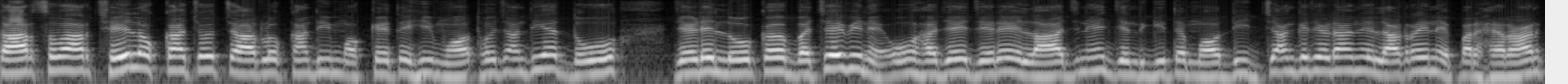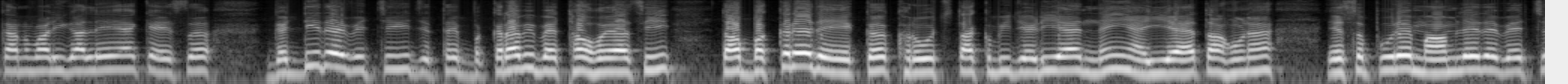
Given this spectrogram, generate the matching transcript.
ਕਾਰ ਸਵਾਰ 6 ਲੋਕਾਂ ਚੋਂ 4 ਲੋਕਾਂ ਦੀ ਮੌਕੇ ਤੇ ਹੀ ਮੌਤ ਹੋ ਜਾਂਦੀ ਹੈ। ਦੋ ਜਿਹੜੇ ਲੋਕ ਬਚੇ ਵੀ ਨੇ, ਉਹ ਹਜੇ ਜਿਹੜੇ ਇਲਾਜ ਨੇ, ਜ਼ਿੰਦਗੀ ਤੇ ਮੌਤ ਦੀ ਜੰਗ ਜਿਹੜਾ ਨੇ ਲੜ ਰਹੇ ਨੇ, ਪਰ ਹੈਰਾਨ ਕਰਨ ਵਾਲੀ ਗੱਲ ਇਹ ਹੈ ਕਿ ਇਸ ਗੱਡੀ ਦੇ ਵਿੱਚ ਹੀ ਜਿੱਥੇ ਬੱਕਰਾ ਵੀ ਬੈਠਾ ਹੋਇਆ ਸੀ ਤਾਂ ਬੱਕਰੇ ਦੇ ਇੱਕ ਖਰੋਚ ਤੱਕ ਵੀ ਜਿਹੜੀ ਹੈ ਨਹੀਂ ਆਈ ਹੈ। ਤਾਂ ਹੁਣ ਇਸ ਪੂਰੇ ਮਾਮਲੇ ਦੇ ਵਿੱਚ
